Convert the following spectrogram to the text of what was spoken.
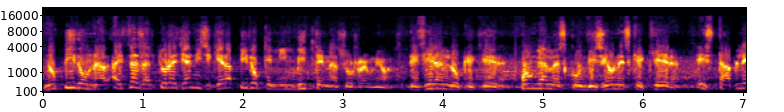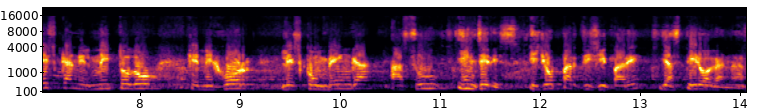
no pido nada. A estas alturas ya ni siquiera pido que me inviten a sus reuniones. Decidan lo que quieran, pongan las condiciones que quieran, establezcan el método que mejor les convenga a su interés. Y yo participaré aspiro a ganar.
